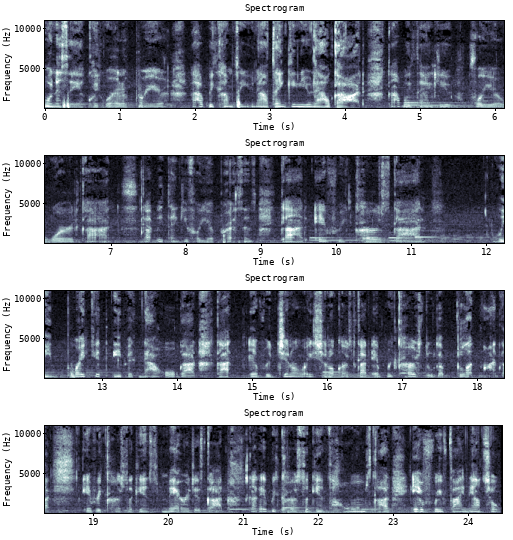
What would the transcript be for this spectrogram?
Want to say a quick word of prayer. God, we come to you now, thanking you now, God. God, we thank you for your word, God. God, we thank you for your presence. God, every curse, God, we break it even now, oh God. God, every generational curse, God, every curse through the bloodline, God, every curse against marriages, God, God, every curse against homes, God, every financial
